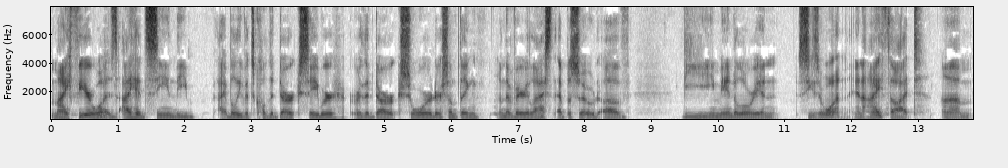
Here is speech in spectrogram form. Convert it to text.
my fear was I had seen the I believe it's called the Dark Saber or the Dark Sword or something in the very last episode of the Mandalorian season one, and I thought, um,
